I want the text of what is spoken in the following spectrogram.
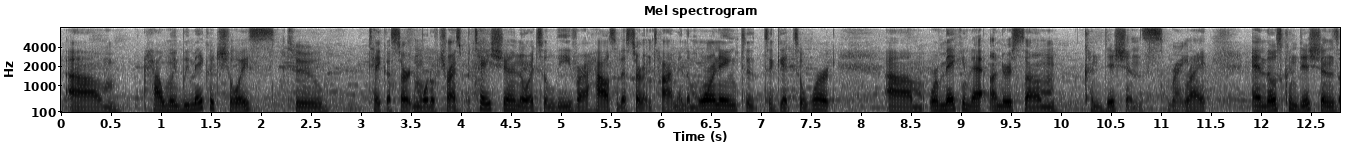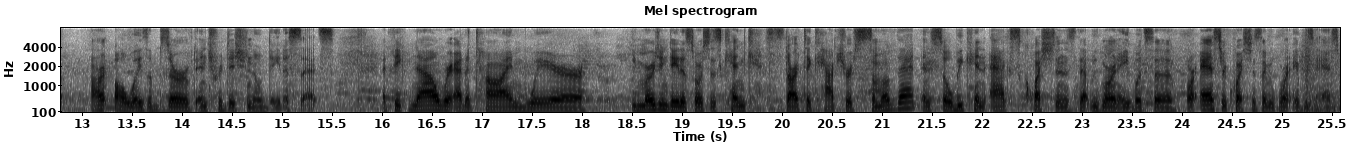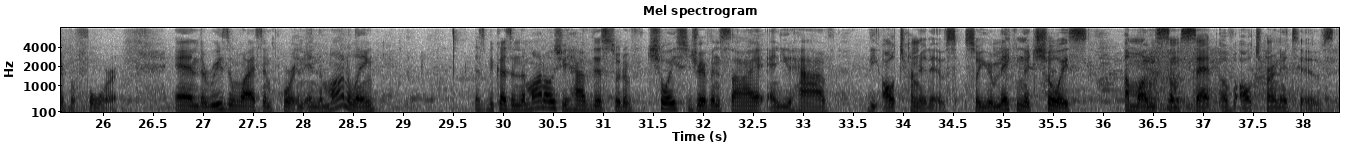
um, how when we make a choice to take a certain mode of transportation or to leave our house at a certain time in the morning to, to get to work, um, we're making that under some conditions, Right. right? And those conditions aren't always observed in traditional data sets. I think now we're at a time where emerging data sources can start to capture some of that, and so we can ask questions that we weren't able to, or answer questions that we weren't able to answer before. And the reason why it's important in the modeling is because in the models you have this sort of choice-driven side and you have the alternatives. So you're making a choice among some set of alternatives.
